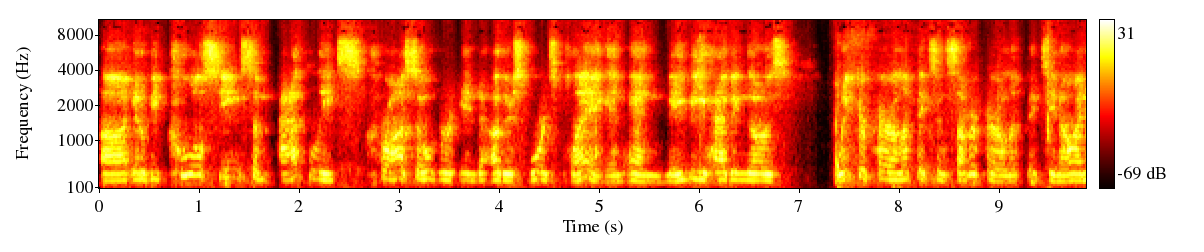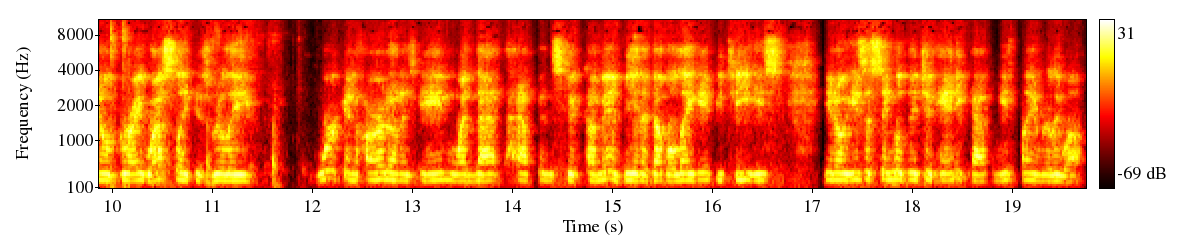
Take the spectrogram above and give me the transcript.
uh, it'll be cool seeing some athletes cross over into other sports playing, and and maybe having those winter Paralympics and summer Paralympics. You know, I know Greg Westlake is really working hard on his game when that happens to come in. Being a double leg amputee, he's you know he's a single digit handicap and he's playing really well.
